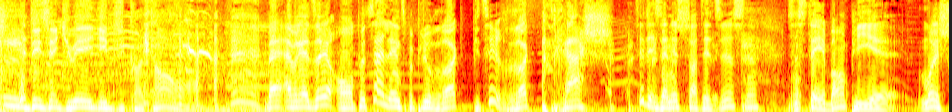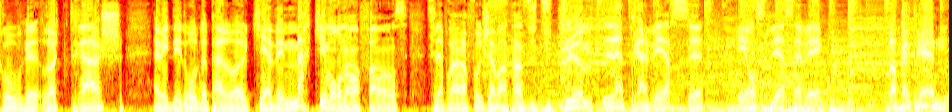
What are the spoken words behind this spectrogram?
fil, des aiguilles et du coton. Ben, à vrai dire, on peut-tu aller un petit peu plus rock? Puis tu sais, rock trash. tu sais, des années 70, là. Ça, c'était bon. Puis euh, moi, je trouve que rock trash, avec des drôles de paroles, qui avaient marqué mon enfance. C'est la première fois que j'avais entendu du plume, la traverse. Et on se laisse avec Bob Épine.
